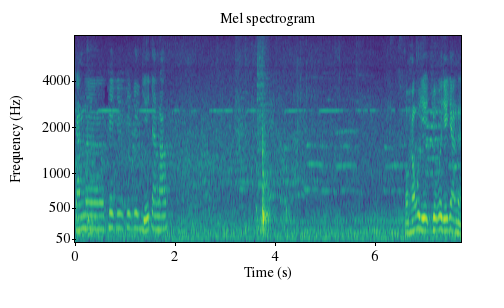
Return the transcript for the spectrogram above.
Canh ờ, cái cái cái, cái dĩa canh đâu còn không có gì chưa có dĩa canh nè.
